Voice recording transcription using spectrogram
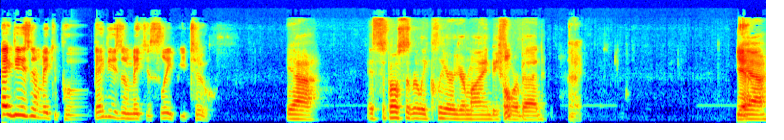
Magnesium make you poop. Magnesium make you sleepy too. Yeah. It's supposed to really clear your mind before bed. Right. Yeah. Yeah.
